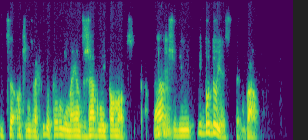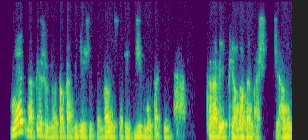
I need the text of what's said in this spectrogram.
i co, o czym za chwilę powiem, nie mając żadnej pomocy. Prawda? Mhm. Czyli i buduje ten wał. Nie? Na pierwszy rzut oka widzisz, że ten wał jest jakiś dziwny, taki prawie pionowe ma ściany,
